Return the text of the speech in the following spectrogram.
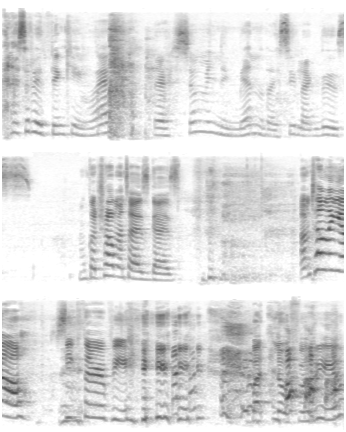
and I started thinking, why there are so many men that I see like this. I'm traumatized, guys. I'm telling y'all, seek therapy. but no, for real.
